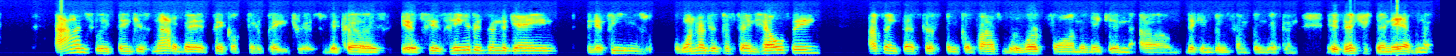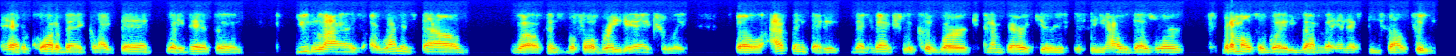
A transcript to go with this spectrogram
I honestly think it's not a bad pickup for the Patriots because if his head is in the game and if he's 100% healthy, I think that system could possibly work for him and they can um, they can do something with him. It's interesting they haven't had a quarterback like that where they've had to utilize a running style well since before Brady actually. So I think that it that it actually could work, and I'm very curious to see how it does work. But I'm also glad he's out of the NFC South too.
